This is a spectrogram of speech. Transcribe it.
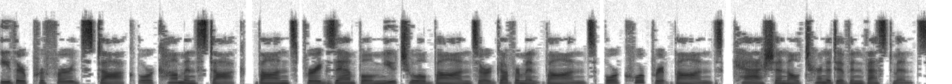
either preferred stock or common stock, bonds for example mutual bonds or government bonds, or corporate bonds, cash and alternative investments.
